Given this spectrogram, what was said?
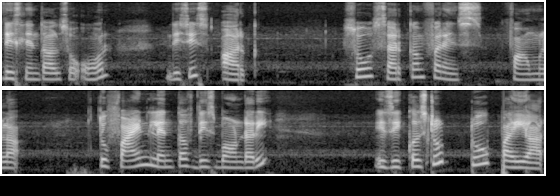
This length also r. This is arc. So circumference formula to find length of this boundary is equals to 2 pi r.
